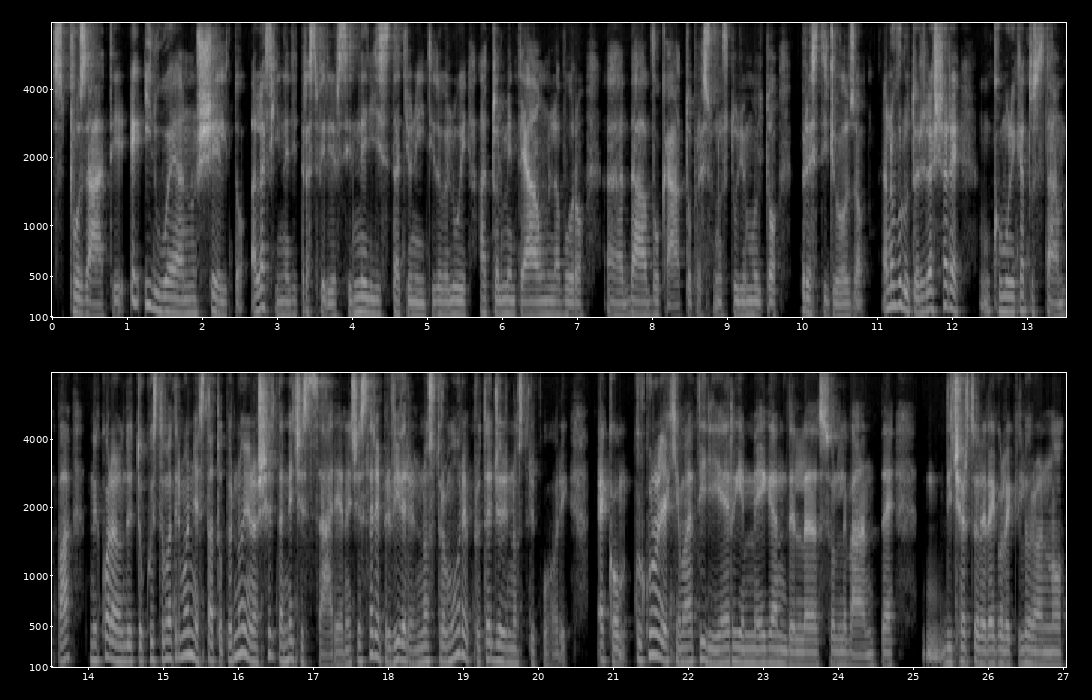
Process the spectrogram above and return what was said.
sposati e i due hanno scelto alla fine di trasferirsi negli Stati Uniti dove lui attualmente ha un lavoro eh, da avvocato presso uno studio molto prestigioso hanno voluto rilasciare un comunicato stampa nel quale hanno detto questo matrimonio è stato per noi una scelta necessaria, necessaria per vivere il nostro amore e proteggere i nostri cuori. Ecco, qualcuno li ha chiamati gli Harry e Meghan del sollevante. Di certo le regole che loro hanno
